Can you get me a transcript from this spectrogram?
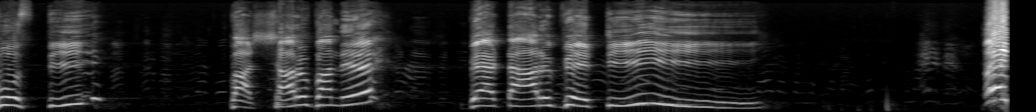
বস্তি বাসার বানে বেটার বেটি। এই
